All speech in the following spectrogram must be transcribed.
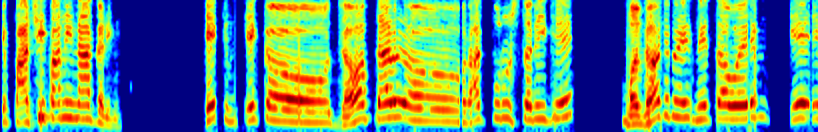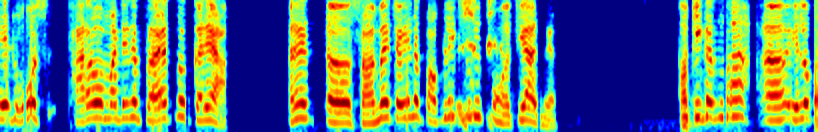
કે પાછી પાની ના કરી. એક એક જવાબદાર રાજપુરુષ તરીકે બધા જ નેતાઓએ એ એ રોષ ઠારવવા માટેના પ્રયત્નો કર્યા અને સામે ચડીને પબ્લિક સુધી પહોંચ્યા છે. હકીકતમાં એ લોકો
